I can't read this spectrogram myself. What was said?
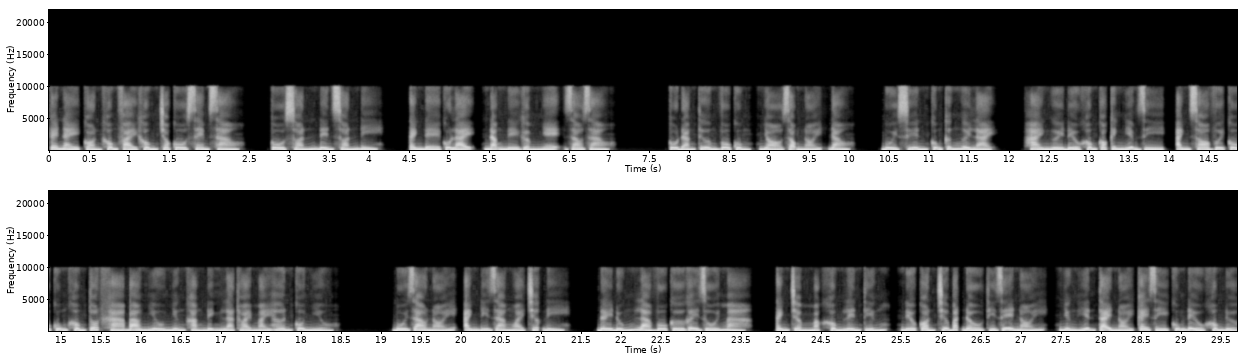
Cái này còn không phải không cho cô xem sao. Cô xoắn đến xoắn đi. Anh đè cô lại, nặng nề gầm nhẹ, giao giao. Cô đáng thương vô cùng, nhỏ giọng nói, đau. Bùi xuyên cũng cứng người lại. Hai người đều không có kinh nghiệm gì, anh so với cô cũng không tốt khá bao nhiêu nhưng khẳng định là thoải mái hơn cô nhiều. Bối giao nói, anh đi ra ngoài trước đi. Đây đúng là vô cớ gây rối mà. Anh trầm mặc không lên tiếng, nếu còn chưa bắt đầu thì dễ nói, nhưng hiện tại nói cái gì cũng đều không được.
